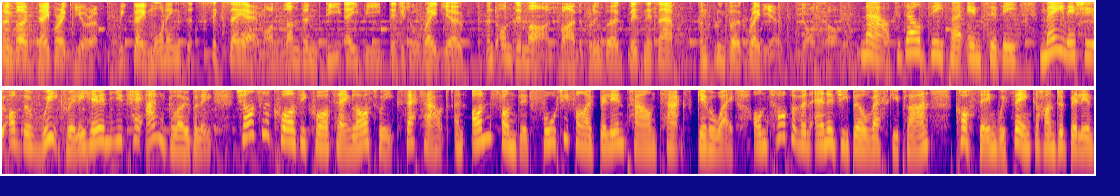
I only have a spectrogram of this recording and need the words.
Bloomberg Daybreak Europe, weekday mornings at 6 a.m. on London DAB digital radio and on demand via the Bloomberg Business app and BloombergRadio.com. Now, to delve deeper into the main issue of the week, really, here in the UK and globally, Chancellor Kwasi Kwarteng last week set out an unfunded £45 billion tax giveaway on top of an energy bill rescue plan costing, we think, £100 billion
